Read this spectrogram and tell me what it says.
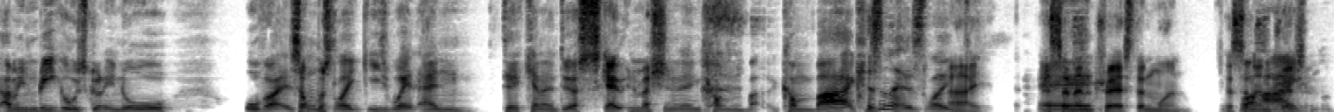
I mean, Regal's going to know over. It's almost like he's went in to kind of do a scouting mission and then come come back, isn't it? It's like Aye. It's an uh, interesting one. It's an aye. interesting one.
